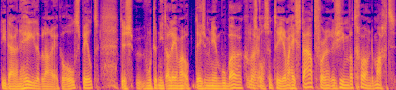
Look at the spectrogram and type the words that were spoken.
die daar een hele belangrijke rol speelt. Dus we moeten niet alleen maar op deze meneer Mubarak ons concentreren. Maar hij staat voor een regime wat gewoon de macht...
